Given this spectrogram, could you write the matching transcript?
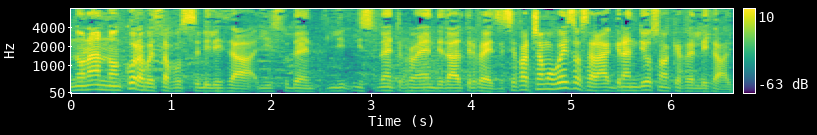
non hanno ancora questa possibilità gli studenti, gli studenti provenienti da altri paesi. Se facciamo questo sarà grandioso anche per l'Italia.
